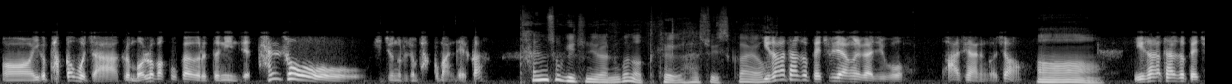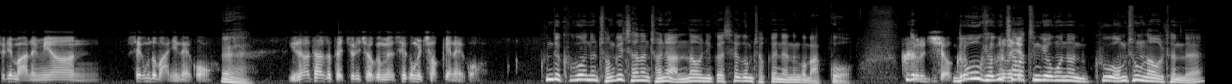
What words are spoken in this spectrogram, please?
어, 이거 바꿔보자. 그럼 뭘로 바꿀까? 그랬더니 이제 탄소 기준으로 좀 바꾸면 안 될까? 탄소 기준이라는 건 어떻게 할 수 있을까요? 이산화탄소 배출량을 가지고 과세하는 거죠. 어. 이산화탄소 배출이 많으면 세금도 많이 내고, 네. 이산화탄소 배출이 적으면 세금을 적게 내고. 근데 그거는 전기차는 전혀 안 나오니까 세금 적게 내는 거 맞고. 그렇죠. 노 경유차 같은 경우는 그 엄청 나올 텐데.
